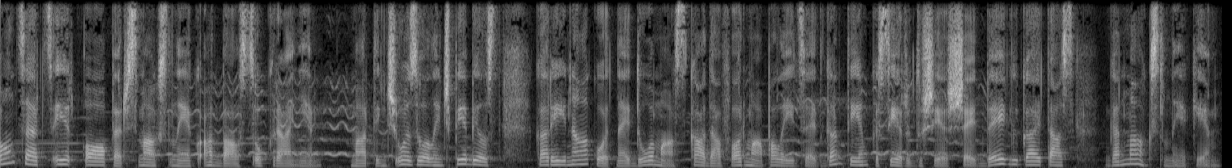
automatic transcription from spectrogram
Koncerts ir operas mākslinieku atbalsts Ukraiņiem. Mārtiņš Ozoliņš piebilst, ka arī nākotnē domās, kādā formā palīdzēt gan tiem, kas ieradušies šeit bēgļu gaitās, gan māksliniekiem.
